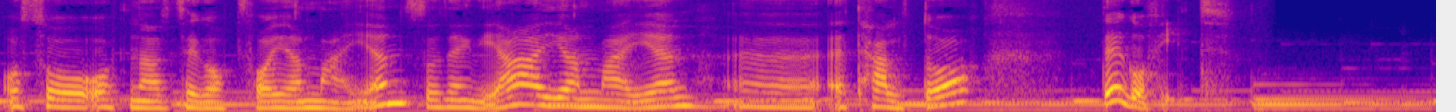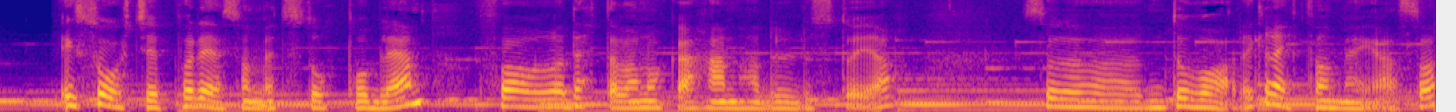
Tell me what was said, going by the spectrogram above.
Og så åpna det seg opp for Jan Mayen, så tenkte jeg ja, Jan Mayen eh, et halvt år, det går fint. Jeg så ikke på det som et stort problem, for dette var noe han hadde lyst til å gjøre. Så da var det greit for meg, altså.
